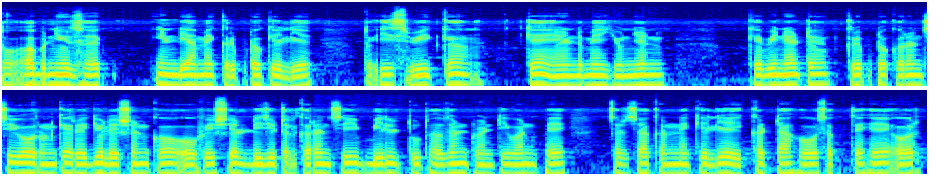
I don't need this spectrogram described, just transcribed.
तो अब न्यूज़ है इंडिया में क्रिप्टो के लिए तो इस वीक के एंड में यूनियन कैबिनेट क्रिप्टो करेंसी और उनके रेगुलेशन को ऑफिशियल डिजिटल करेंसी बिल 2021 पे चर्चा करने के लिए इकट्ठा हो सकते हैं और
